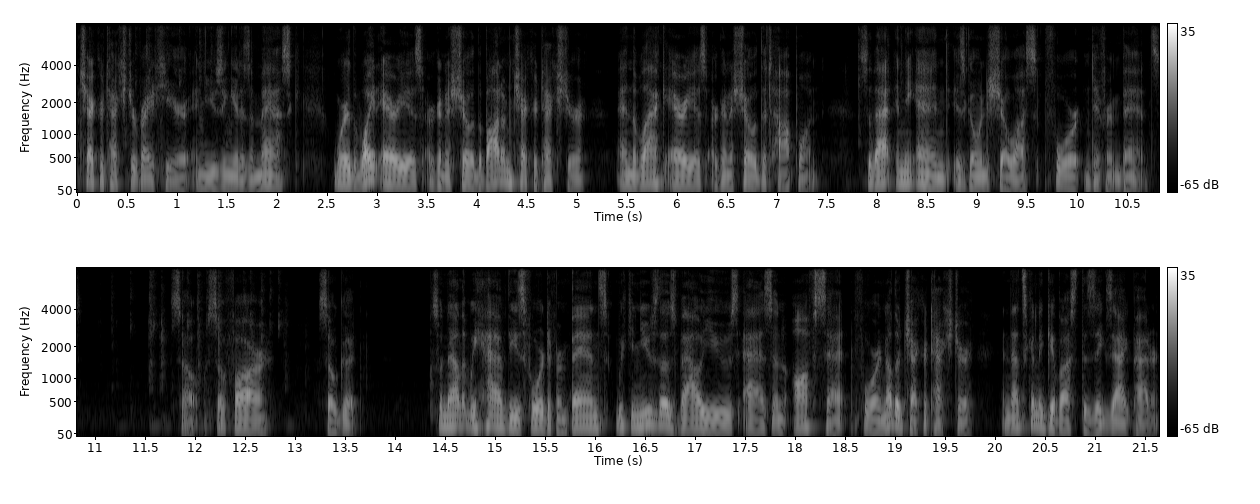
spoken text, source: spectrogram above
checker texture right here and using it as a mask, where the white areas are going to show the bottom checker texture, and the black areas are going to show the top one. So that in the end is going to show us four different bands. So, so far, so good. So now that we have these four different bands, we can use those values as an offset for another checker texture, and that's going to give us the zigzag pattern.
